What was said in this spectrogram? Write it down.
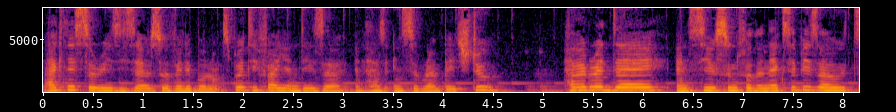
Acne Stories is also available on Spotify and Deezer and has an Instagram page too. Have a great day and see you soon for the next episode.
